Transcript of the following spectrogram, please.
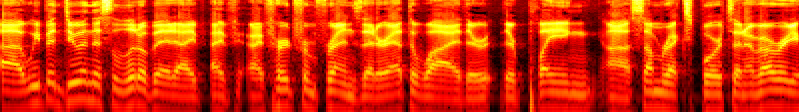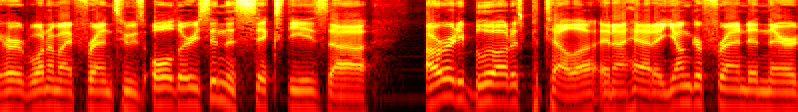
uh, we've been doing this a little bit. I've, I've, I've, heard from friends that are at the Y. They're they're playing uh, some rec sports, and I've already heard one of my friends who's older. He's in the 60s. Uh, already blew out his patella, and I had a younger friend in there.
